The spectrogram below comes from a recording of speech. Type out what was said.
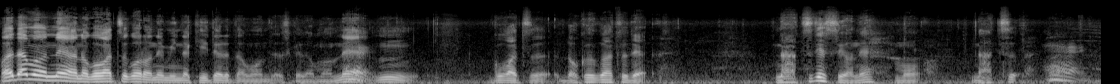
まあ多分ねあの5月頃ねみんな聞いてると思うんですけどもね、はい。うん。5月6月で夏ですよね。もう夏。はい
